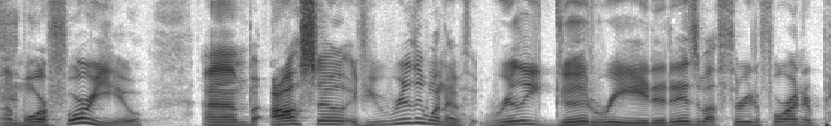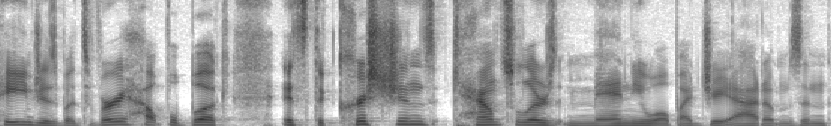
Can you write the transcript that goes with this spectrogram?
uh, more for you. Um, but also, if you really want a really good read, it is about three to four hundred pages, but it's a very helpful book. It's the Christian's Counselor's Manual by Jay Adams, and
